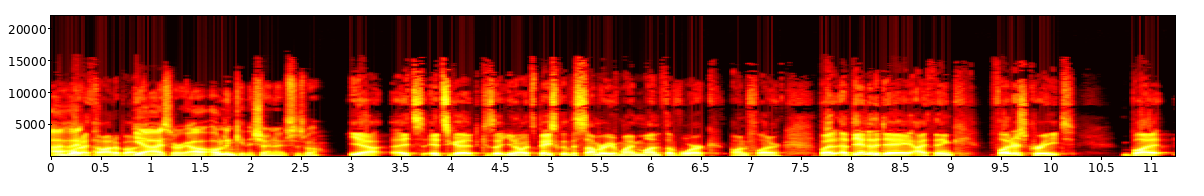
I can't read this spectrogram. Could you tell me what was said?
and I, what I, I, thought about yeah, it. Yeah, sorry, I'll, I'll link in the show notes as well. Yeah, it's it's good because you know it's basically the summary of my month of work on Flutter. But at the end of the day, I think Flutter's great but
